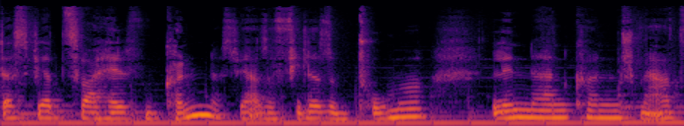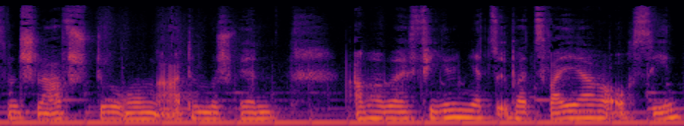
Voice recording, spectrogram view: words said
dass wir zwar helfen können, dass wir also viele Symptome lindern können, Schmerzen, Schlafstörungen, Atembeschwerden, aber bei vielen jetzt über zwei Jahre auch sehen,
